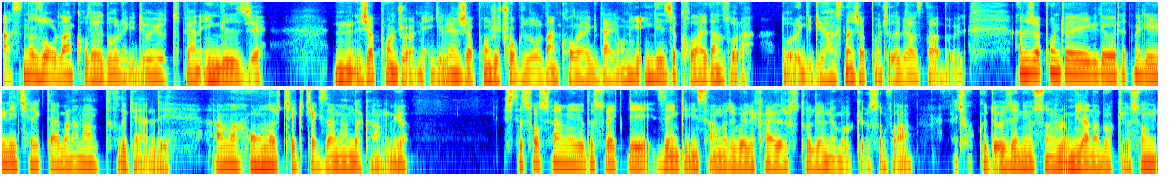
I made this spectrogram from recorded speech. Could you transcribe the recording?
aslında zordan kolaya doğru gidiyor YouTube. Yani İngilizce, Japonca örneği gibi. Yani Japonca çok zordan kolaya gider ya. Onu İngilizce kolaydan zora doğru gidiyor. Aslında Japonca da biraz daha böyle. Hani Japonca ile ilgili öğretmeyle ilgili içerikler bana mantıklı geldi. Ama onları çekecek zaman da kalmıyor. İşte sosyal medyada sürekli zengin insanları böyle kaydırıp storylerine bakıyorsun falan. E çok kötü özeniyorsun. Milan'a bakıyorsun.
